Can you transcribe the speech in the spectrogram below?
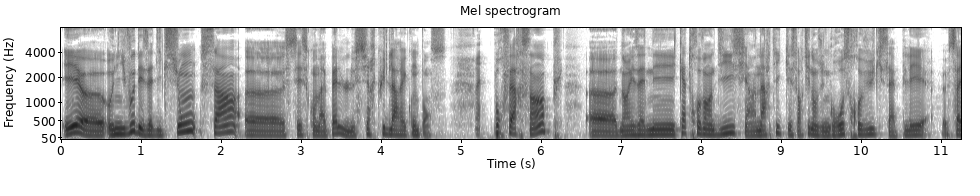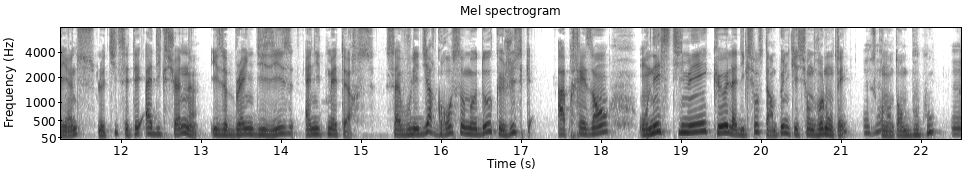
Et euh, au niveau des addictions, ça, euh, c'est ce qu'on appelle le circuit de la récompense. Ouais. Pour faire simple, euh, dans les années 90, il y a un article qui est sorti dans une grosse revue qui s'appelait Science. Le titre c'était Addiction is a brain disease and it matters. Ça voulait dire grosso modo que jusqu'à présent, on estimait que l'addiction c'était un peu une question de volonté, ce Mhm. qu'on entend beaucoup, Mm.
